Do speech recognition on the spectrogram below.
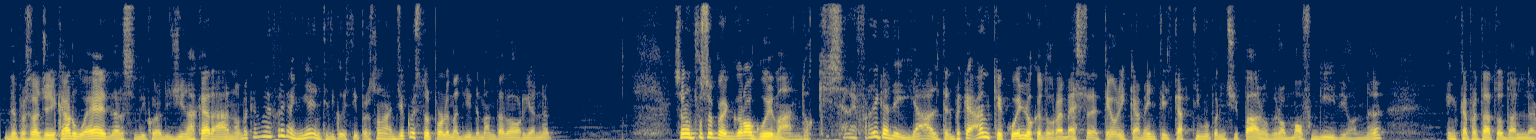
del personaggio di Carl Weathers, di quello di Gina Carano, perché non mi frega niente di questi personaggi, e questo è il problema di The Mandalorian. Se non fosse per Grogu e Mando, chi se ne frega degli altri? Perché anche quello che dovrebbe essere teoricamente il cattivo principale, ovvero Moff Gideon, interpretato dal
